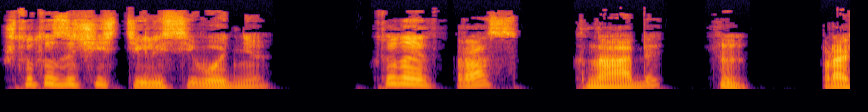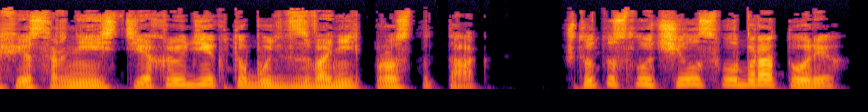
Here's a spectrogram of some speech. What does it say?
Что-то зачистили сегодня. Кто на этот раз? Кнабе? Хм, профессор не из тех людей, кто будет звонить просто так. Что-то случилось в лабораториях.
